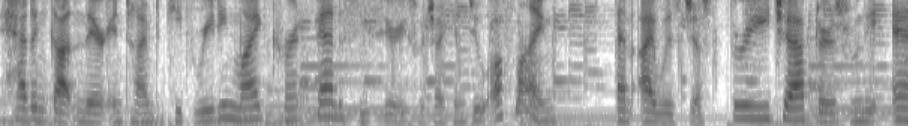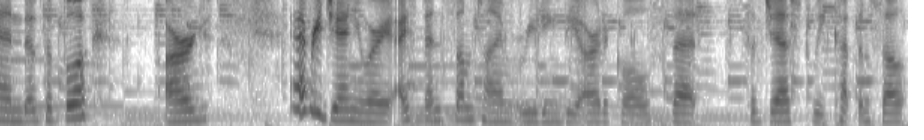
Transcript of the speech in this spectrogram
hadn't gotten there in time to keep reading my current fantasy series, which I can do offline. And I was just three chapters from the end of the book. Arg. Every January, I spend some time reading the articles that suggest we cut, themsel-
